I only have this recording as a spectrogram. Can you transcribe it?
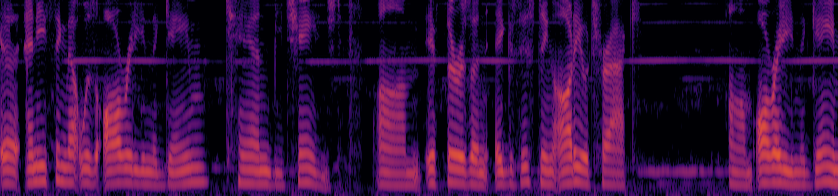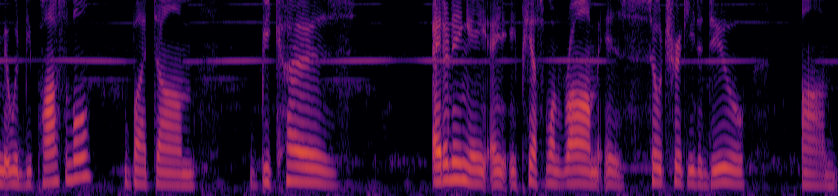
uh, anything that was already in the game can be changed. Um, if there's an existing audio track um, already in the game, it would be possible. But um, because editing a, a, a PS1 ROM is so tricky to do, um,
